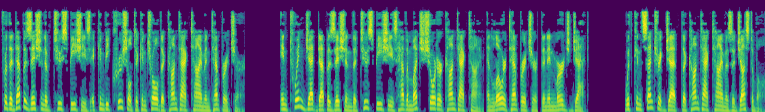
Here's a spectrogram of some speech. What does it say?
For the deposition of two species it can be crucial to control the contact time and temperature. In twin jet deposition the two species have a much shorter contact time and lower temperature than in merged jet. With concentric jet the contact time is adjustable.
